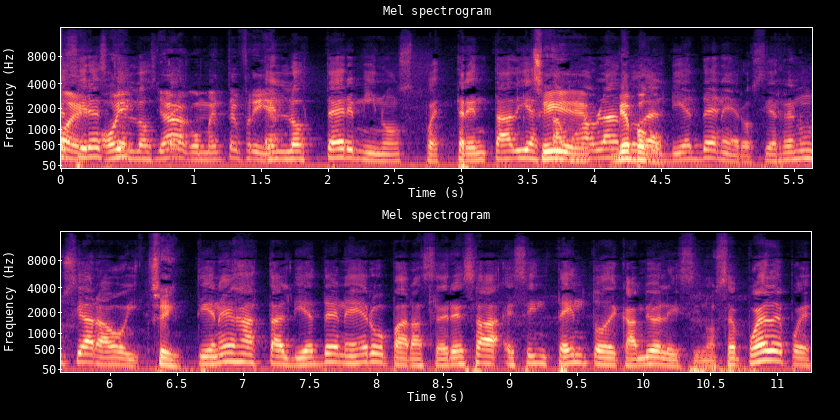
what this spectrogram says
no. decir es es que hoy en los ya con mente fría. En los términos, pues 30 días Sí, estamos eh, hablando del 10 de enero. Si es renunciar a hoy, Sí. tienes hasta el 10 de enero para hacer esa, ese intento de cambio de ley. Si no se puede, pues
